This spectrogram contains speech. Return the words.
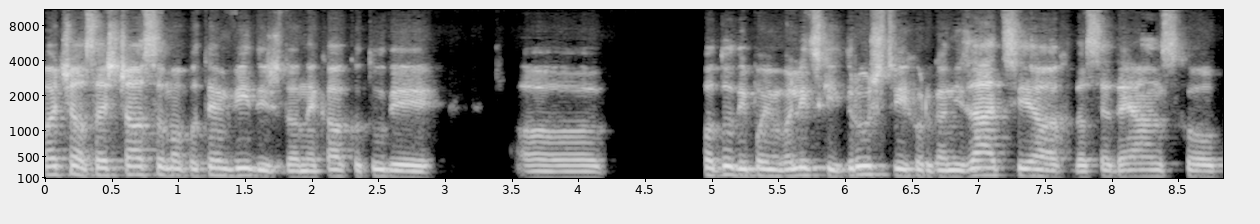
pač, ja, vse s časom, potem vidiš, da nekako tudi. Pa tudi po invalidskih društvih, organizacijah, da se dejansko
